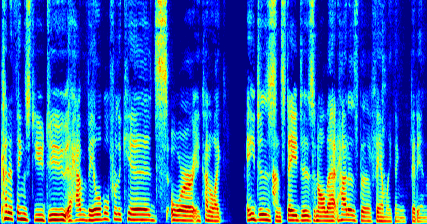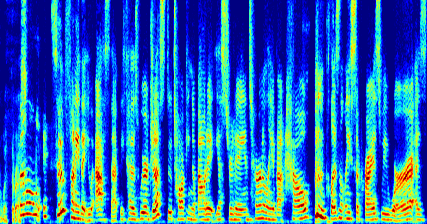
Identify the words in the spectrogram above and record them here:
kind of things do you do have available for the kids, or in kind of like ages and stages and all that. How does the family thing fit in with the rest? Well, it's so funny that you asked that because we were just talking about it yesterday internally about how pleasantly surprised we were as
